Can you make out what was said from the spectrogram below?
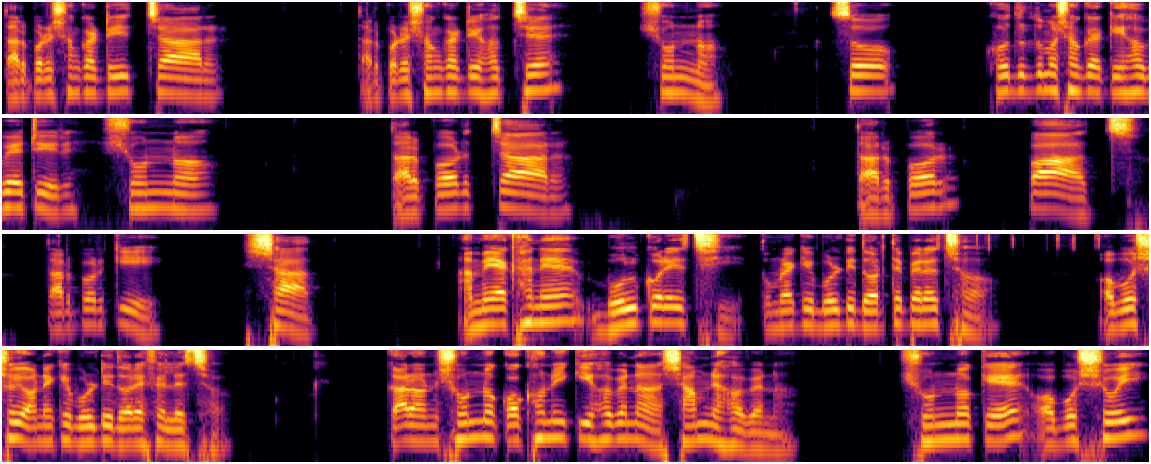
তারপরে সংখ্যাটি চার। তারপরে সংখ্যাটি হচ্ছে শূন্য। সো, ক্ষুদ্রতম সংখ্যা কী হবে এটির? শূন্য। তারপর চার। তারপর পাঁচ। তারপর কি? সাত। আমি এখানে ভুল করেছি। তোমরা কি ভুলটি ধরতে পেরেছ? অবশ্যই অনেকে ভুলটি ধরে ফেলেছ। কারণ শূন্য কখনোই কি হবে না? সামনে হবে না। শূন্যকে অবশ্যই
